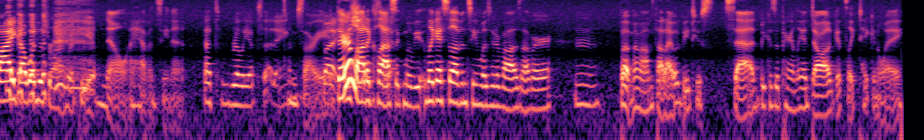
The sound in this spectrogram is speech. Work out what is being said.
my god, what is wrong with you? No, I haven't seen it. That's really upsetting. I'm sorry. But there are a lot of it. classic movies. Like I still haven't seen Wizard of Oz ever, Mm. but my mom thought I would be too s- sad because apparently a dog gets like taken away.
